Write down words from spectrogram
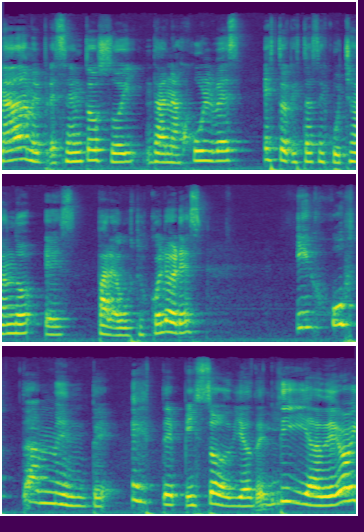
nada me presento, soy Dana Julves. Esto que estás escuchando es Para Gustos Colores. Y justamente este episodio del día de hoy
